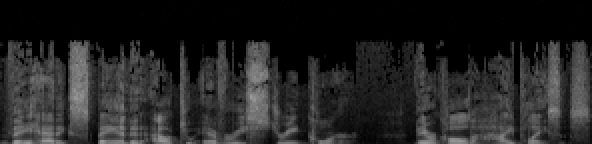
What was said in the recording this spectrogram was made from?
they had expanded out to every street corner. They were called high places.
